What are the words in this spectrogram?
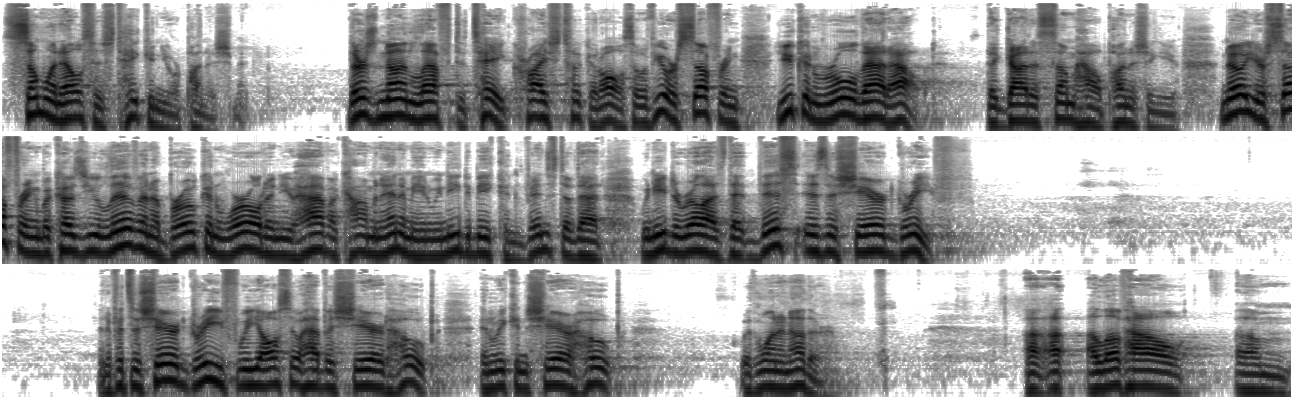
someone else has taken your punishment. There's none left to take. Christ took it all. So if you are suffering, you can rule that out that God is somehow punishing you. No, you're suffering because you live in a broken world and you have a common enemy, and we need to be convinced of that. We need to realize that this is a shared grief. And if it's a shared grief, we also have a shared hope, and we can share hope with one another. I, I, I love how um,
